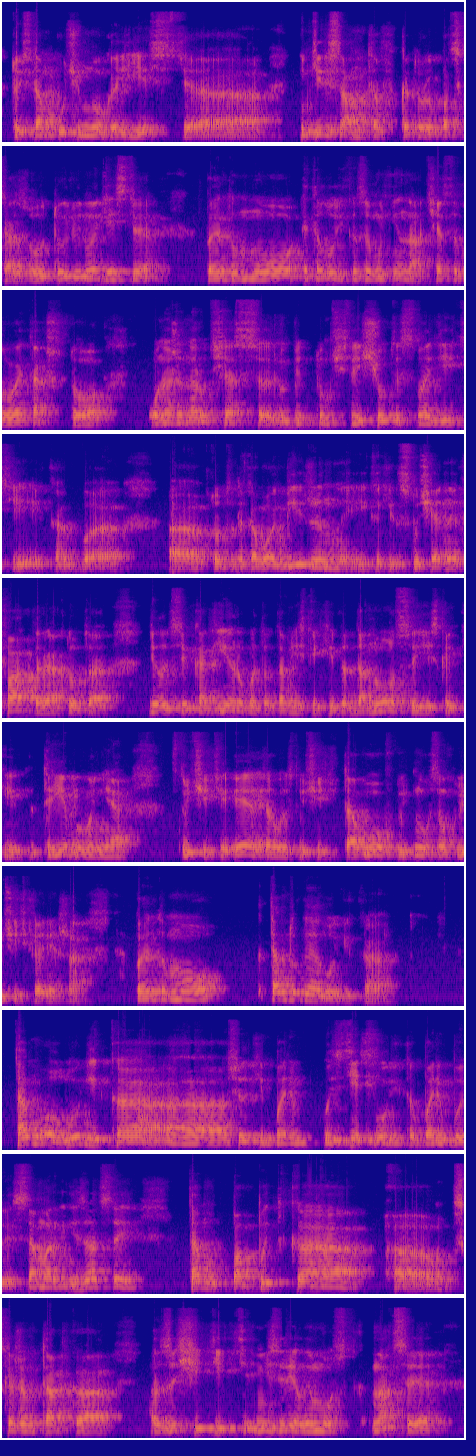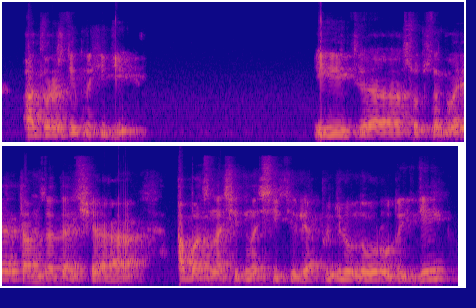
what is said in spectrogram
То есть там очень много есть э, интересантов, которые подсказывают то или иное действие, поэтому эта логика замутнена. Часто бывает так, что у нас же народ сейчас любит в том числе счеты сводить и как бы а, кто-то на кого обижен, и какие-то случайные факторы, а кто-то делает себе карьеру, потом там есть какие-то доносы, есть какие-то требования, включите этого, включите того, ну, в основном включите, конечно. Поэтому там другая логика. Там логика а, все-таки борьбы, здесь логика борьбы с самоорганизацией, там попытка, скажем так, защитить незрелый мозг нации от враждебных идей. И, э, собственно говоря, там задача обозначить носители определенного рода идей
